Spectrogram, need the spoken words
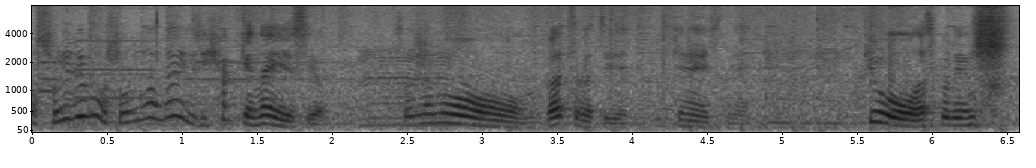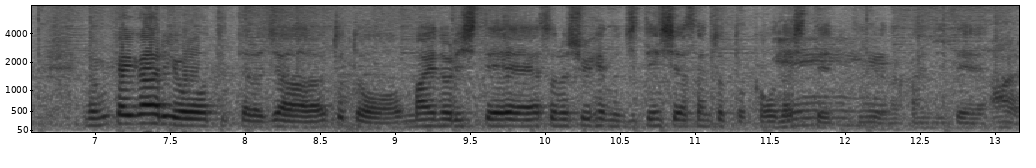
うそれでもそんなないです。100件ないですよ。そんなもうガツガツ言ってないですね。今日あそこで飲み会があるよって言ったらじゃあちょっと前乗りしてその周辺の自転車屋さんちょっと顔出してっていうような感じで。は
